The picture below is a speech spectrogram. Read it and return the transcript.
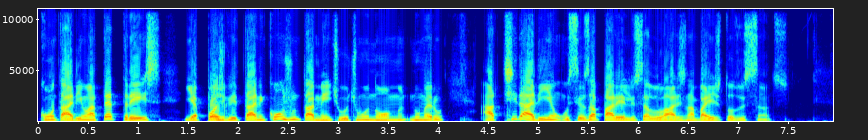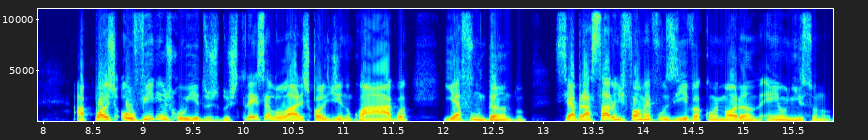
Contariam até três e, após gritarem conjuntamente o último número, atirariam os seus aparelhos celulares na Baía de Todos os Santos. Após ouvirem os ruídos dos três celulares colidindo com a água e afundando, se abraçaram de forma efusiva, comemorando em uníssono.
